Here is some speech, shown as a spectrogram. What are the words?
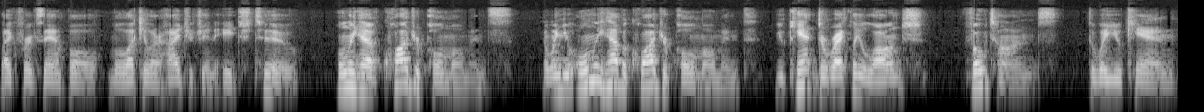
like for example, molecular hydrogen, H2, only have quadrupole moments. And when you only have a quadrupole moment, you can't directly launch photons the way you can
